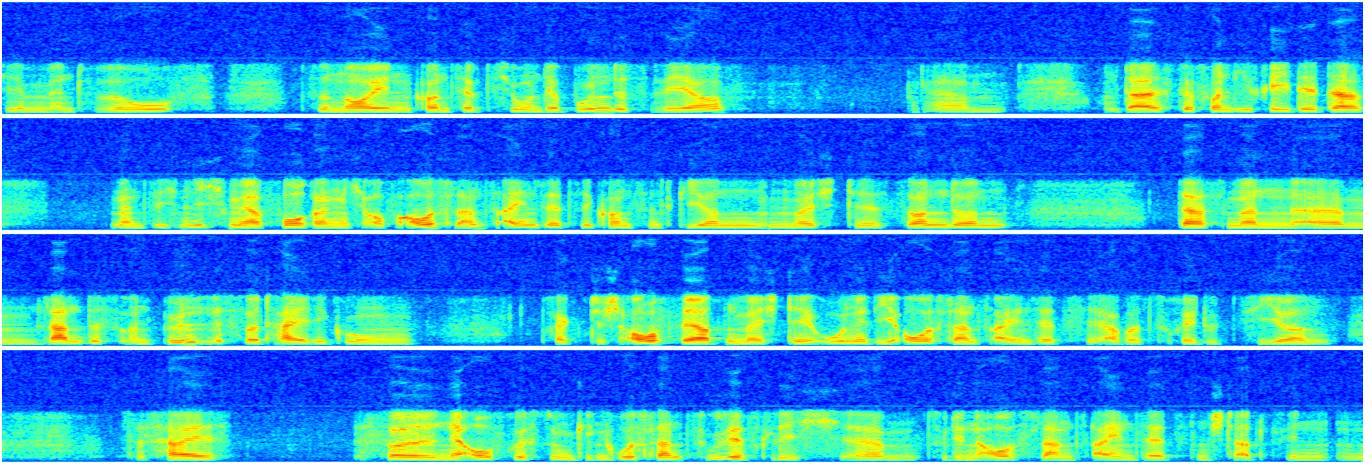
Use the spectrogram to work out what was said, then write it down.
dem Entwurf zur neuen Konzeption der Bundeswehr. Ähm, und da ist davon die Rede, dass man sich nicht mehr vorrangig auf Auslandseinsätze konzentrieren möchte, sondern dass man ähm, Landes- und Bündnisverteidigung praktisch aufwerten möchte, ohne die Auslandseinsätze aber zu reduzieren. Das heißt, es soll eine Aufrüstung gegen Russland zusätzlich ähm, zu den Auslandseinsätzen stattfinden.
